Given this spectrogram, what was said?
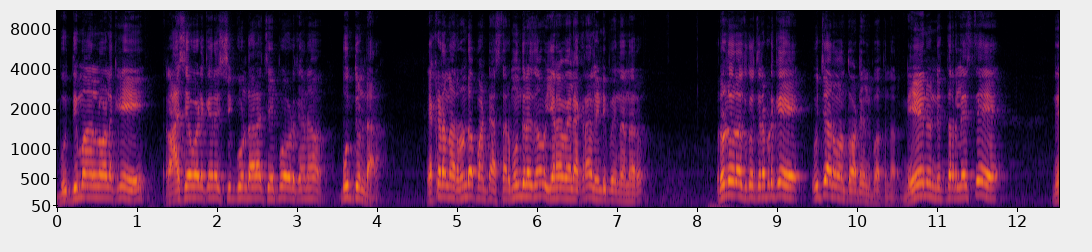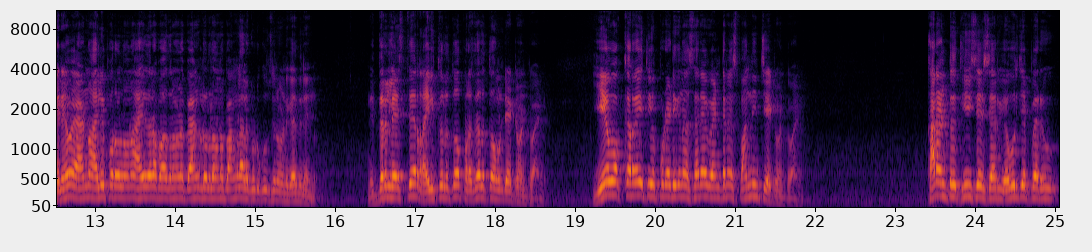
బుద్ధిమాన వాళ్ళకి రాసేవాడికైనా సిగ్గు ఉండాలా చెప్పేవాడికైనా బుద్ధి ఉండాలా ఎక్కడన్నా రెండో పంట వేస్తారు ముందు రోజు ఇరవై వేల ఎకరాలు ఎండిపోయింది అన్నారు రెండో రోజుకి వచ్చినప్పటికీ ఉద్యానవనం తోట వెళ్ళిపోతున్నారు. నేను నిద్ర లేస్తే నేనేమో ఎన్నో అలీపురంలోనో హైదరాబాద్లోనో బెంగళూరులోనో బంగాళాలు కూడా కూర్చునేవాడిని కదా నేను. నిద్ర లేస్తే రైతులతో ప్రజలతో ఉండేటువంటి వాడిని. ఏ ఒక్క రైతు ఎప్పుడు అడిగినా సరే వెంటనే స్పందించేటువంటి వాడిని. కరెంటు తీసేశారు ఎవరు చెప్పారు?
